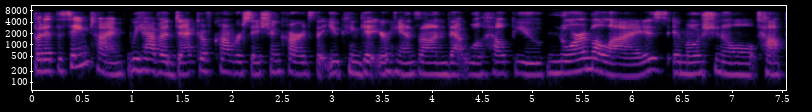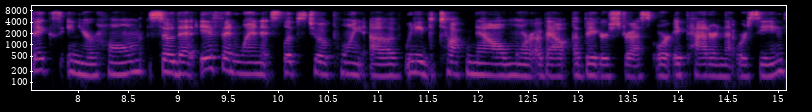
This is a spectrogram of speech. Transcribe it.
But at the same time, we have a deck of conversation cards that you can get your hands on that will help you normalize emotional topics in your home so that if and when it slips to a point of we need to talk now more about a bigger stress or a pattern that we're seeing,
